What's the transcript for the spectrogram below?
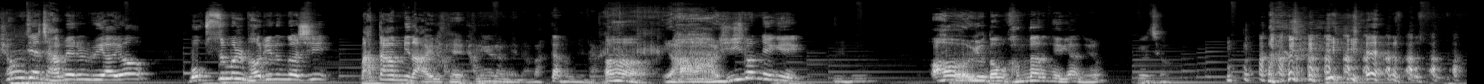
형제 자매를 위하여 목숨을 버리는 것이 마땅합니다 이렇게 당연합니다. 마땅합니다. 어, 야 이런 얘기. 어우 이거 너무 겁나는 얘기 아니에요? 그렇죠.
